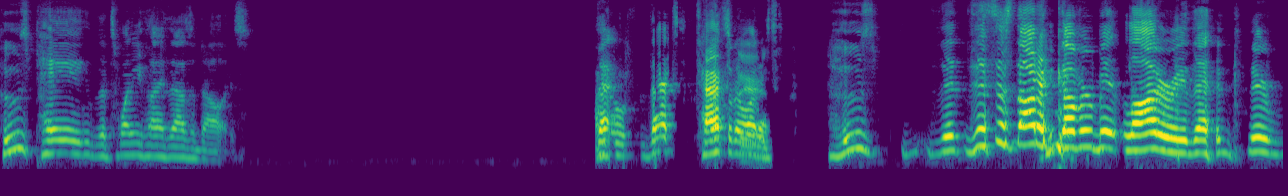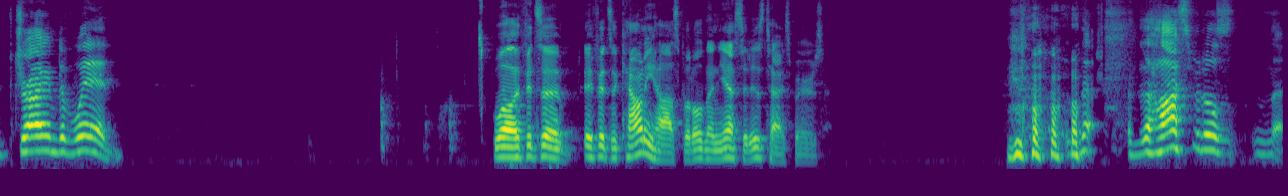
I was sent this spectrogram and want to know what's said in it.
who's paying the twenty five thousand dollars? That that's that's what I want taxpayers. to who's th- this is not a government lottery that they're trying to win. Well, if it's a if it's a county hospital, then yes, it is taxpayers. the, the hospitals uh,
